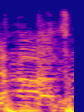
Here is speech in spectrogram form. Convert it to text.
the odds.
